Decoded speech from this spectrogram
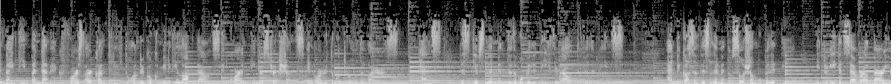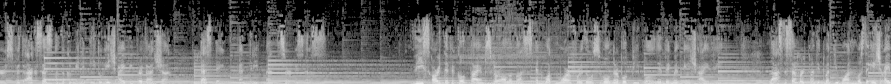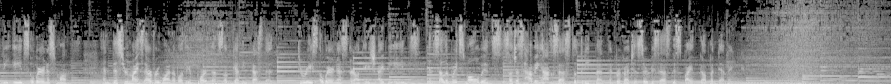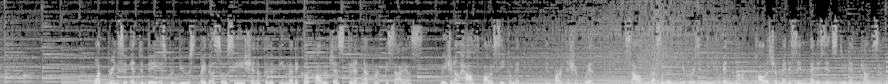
COVID-19 pandemic forced our country to undergo community lockdowns and quarantine restrictions in order to control the virus. Hence, this gives limit to the mobility throughout the Philippines. And because of this limit of social mobility, it created several barriers for the access of the community to HIV prevention, testing, and treatment services. These are difficult times for all of us, and what more for those vulnerable people living with HIV. Last December 2021 was the HIV AIDS Awareness Month, and this reminds everyone about the importance of getting tested to raise awareness around HIV AIDS and celebrate small wins such as having access to treatment and prevention services despite the pandemic. What Brings You In Today is produced by the Association of Philippine Medical Colleges Student Network Visayas Regional Health Policy Committee in partnership with Southwestern University PHINMA College of Medicine Medicine Student Council.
